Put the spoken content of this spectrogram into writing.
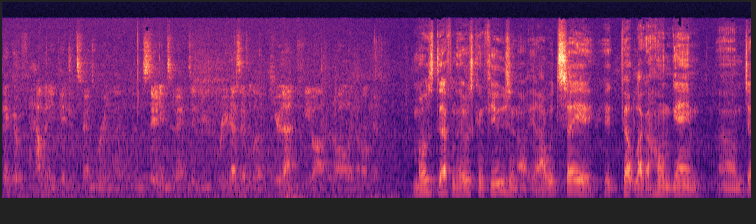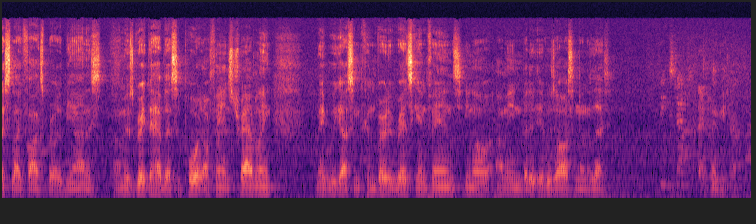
think of how many Patriots fans were in the, in the stadium today? And did you were you guys able to hear that and feed off it all like a home game? Most definitely, it was confusion. I, I would say it felt like a home game, um, just like Foxborough. To be honest, um, it was great to have that support. Our fans traveling. Maybe we got some converted Redskin fans. You know, I mean, but it, it was awesome nonetheless. Thanks, Jeff. Thank you. Thank you. Josh.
